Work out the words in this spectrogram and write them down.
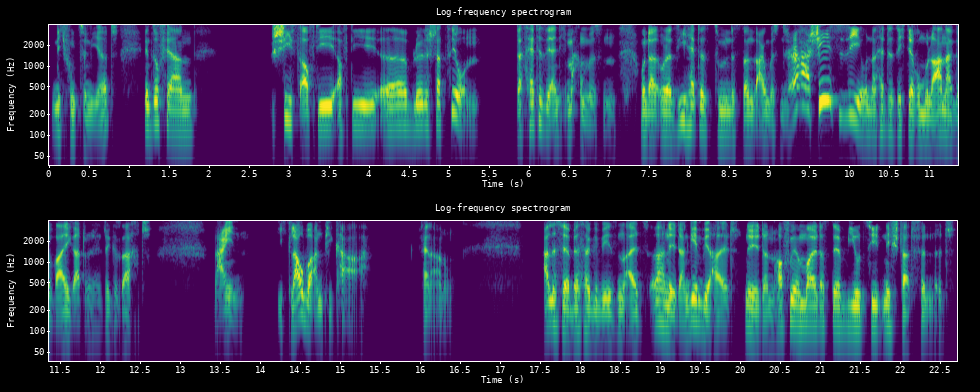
nicht funktioniert. Insofern schießt auf die, auf die äh, blöde Station. Das hätte sie eigentlich machen müssen. Und dann, oder sie hätte es zumindest dann sagen müssen, ja, schieße sie! Und dann hätte sich der Romulaner geweigert und hätte gesagt, nein, ich glaube an Picard. Keine Ahnung. Alles wäre besser gewesen als, ah nee, dann gehen wir halt. Nee, dann hoffen wir mal, dass der Biozid nicht stattfindet.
